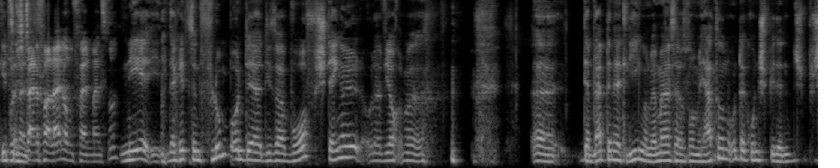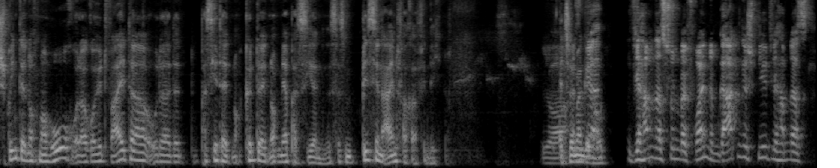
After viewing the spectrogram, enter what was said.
geht's Wo die Steine von alleine umfallen, meinst du? Nee, da geht's den Flump und der, dieser Wurfstängel oder wie auch immer, äh, der bleibt dann halt liegen. Und wenn man das auf so einem härteren Untergrund spielt, dann springt er noch mal hoch oder rollt weiter oder da passiert halt noch, könnte halt noch mehr passieren. Dann ist das ein bisschen einfacher, finde ich. Ja, also genau. Wir, wir haben das schon bei Freunden im Garten gespielt. Wir haben das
